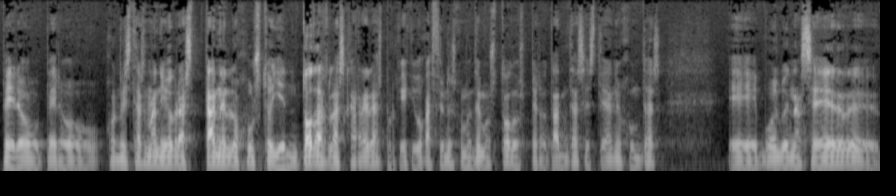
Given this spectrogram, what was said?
pero, pero con estas maniobras tan en lo justo y en todas las carreras, porque equivocaciones cometemos todos, pero tantas este año juntas, eh, vuelven a ser eh,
